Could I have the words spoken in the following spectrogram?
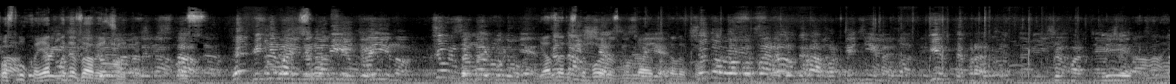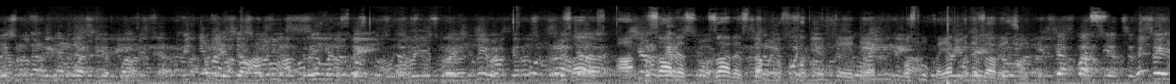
Послухай, як мене зараз чути? Піднімайся на бій, Україно. За майбутнє. Я зараз з тобою розмовляю по телефону. Чудово попереду прапор підніме. Вірте, брате, вже партія. Ви продажні власні пам'ятка. Піднімайся з колін України людей. Справедливості, Зараз, а зараз, зараз там просто йде. Послухай, як мене зараз чути? І ця партія це все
